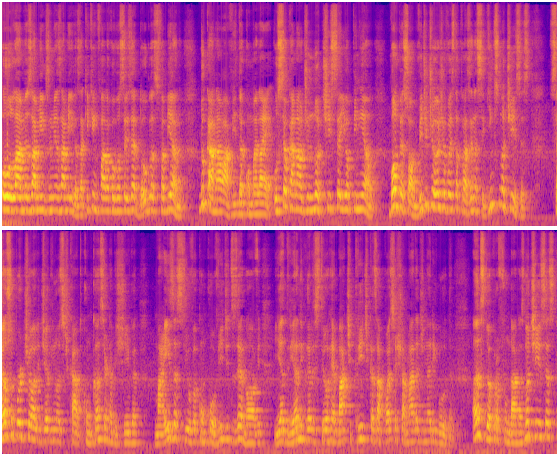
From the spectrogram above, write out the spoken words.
Olá, meus amigos e minhas amigas. Aqui quem fala com vocês é Douglas Fabiano, do canal A Vida Como Ela É, o seu canal de notícia e opinião. Bom, pessoal, no vídeo de hoje eu vou estar trazendo as seguintes notícias: Celso Portioli diagnosticado com câncer na bexiga, Maísa Silva com Covid-19 e Adriane Galisteu rebate críticas após ser chamada de nariguda. Antes de eu aprofundar nas notícias,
